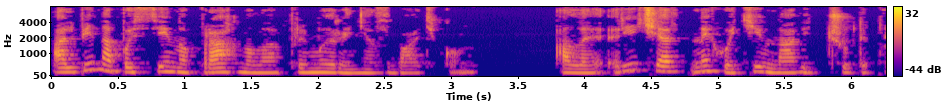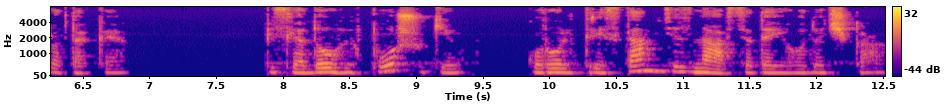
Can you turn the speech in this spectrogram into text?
Альбіна постійно прагнула примирення з батьком, але Річард не хотів навіть чути про таке. Після довгих пошуків король Трістан дізнався, де його дочка,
